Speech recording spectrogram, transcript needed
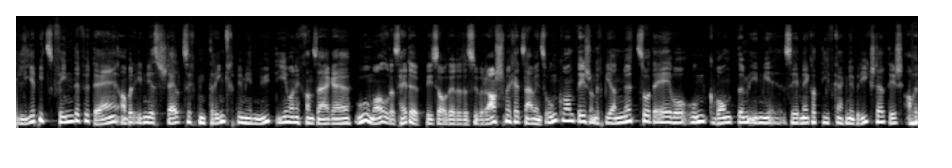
Liebe zu finden für den, aber irgendwie es stellt sich beim Trinken bei mir nichts ein, wo ich kann sagen, uh, mal, das hat etwas oder das überrascht mich jetzt auch, wenn es ungewohnt ist. Und ich bin ja nicht so der, der ungewohntem irgendwie sehr negativ gegenüber eingestellt ist, aber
